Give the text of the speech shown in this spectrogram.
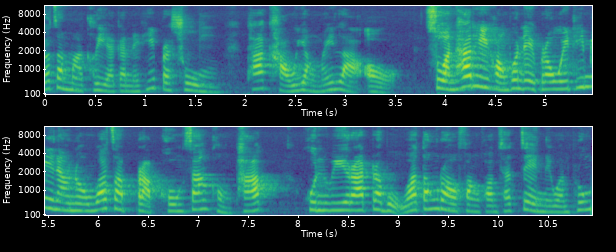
ก็จะมาเคลียร์กันในที่ประชุม ถ้าเขายังไม่ลาออก ส่วนท่าทีของพลเอกประวิทย์ที่มีแนวโน้มว่าจะปรับโครงสร้างของพักคุ คุณวีรัตระบุว่าต้องรอฟังความชัดเจนในวันพรุ่ง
